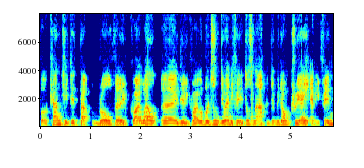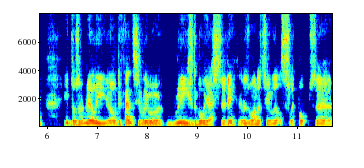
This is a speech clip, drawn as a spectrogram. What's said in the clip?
But Kanji did that role very quite well. Uh, he did it quite well, but it doesn't do anything. It doesn't happen. We don't create anything. it doesn't really. Oh, defensively, we were reasonable yesterday. There was one or two little slip ups, uh,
